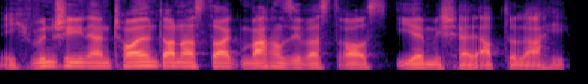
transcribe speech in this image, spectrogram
Ich wünsche Ihnen einen tollen Donnerstag. Machen Sie was draus. Ihr Michel Abdullahi.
